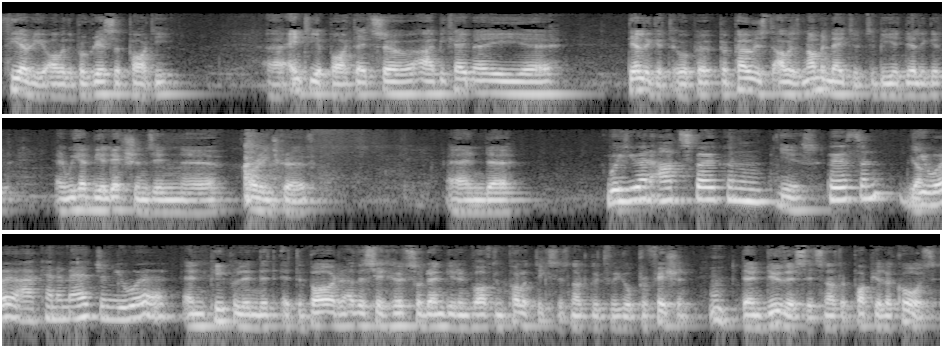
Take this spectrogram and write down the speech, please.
theory of the Progressive Party, uh, anti-apartheid, so I became a uh, delegate or p- proposed. I was nominated to be a delegate, and we had the elections in uh, Orange Grove. And uh, Were you an outspoken yes, person? Yeah. You were, I can imagine you were. and people in the, at the bar and others said, Herzl, don't get involved in politics. It's not good for your profession. Don't do this. It's not a popular cause.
